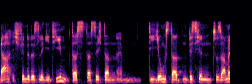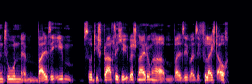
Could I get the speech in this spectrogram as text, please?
ja, ich finde das legitim, dass, dass sich dann ähm, die Jungs da ein bisschen zusammentun, ähm, weil sie eben so die sprachliche Überschneidung haben, weil sie, weil sie vielleicht auch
